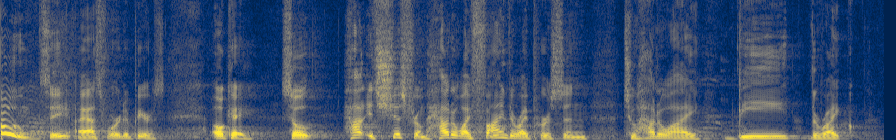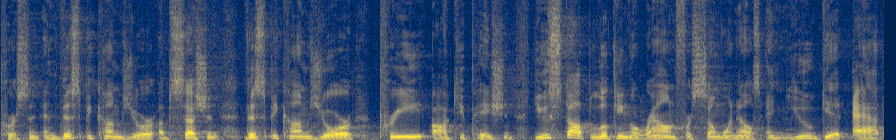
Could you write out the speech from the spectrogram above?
Boom. See, I asked for it, it appears. Okay, so how, it shifts from how do I find the right person to how do I be the right person. And this becomes your obsession. This becomes your preoccupation. You stop looking around for someone else and you get at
